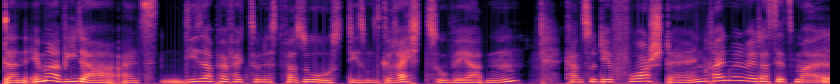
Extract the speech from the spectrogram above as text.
dann immer wieder als dieser Perfektionist versuchst, diesem gerecht zu werden, kannst du dir vorstellen, rein wenn wir das jetzt mal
